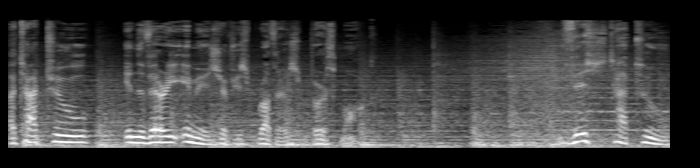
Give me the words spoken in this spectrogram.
A tattoo in the very image of his brother's birthmark. This tattoo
